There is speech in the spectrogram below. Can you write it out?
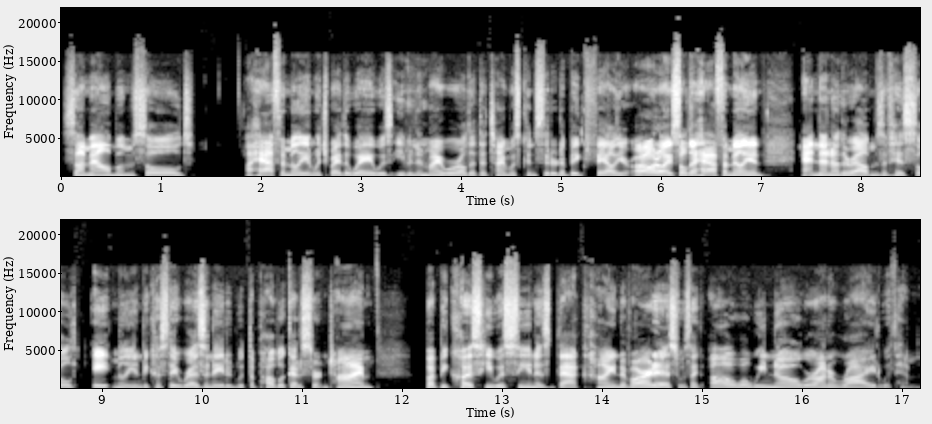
Some albums sold a half a million, which by the way was even in my world at the time was considered a big failure. Oh, it only sold a half a million. And then other albums of his sold eight million because they resonated with the public at a certain time. But because he was seen as that kind of artist, it was like, oh, well, we know we're on a ride with him.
